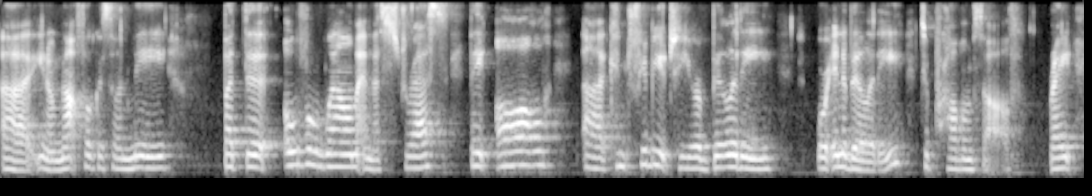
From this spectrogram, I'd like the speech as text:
uh, you know, not focus on me. But the overwhelm and the stress, they all uh, contribute to your ability or inability to problem solve, right?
